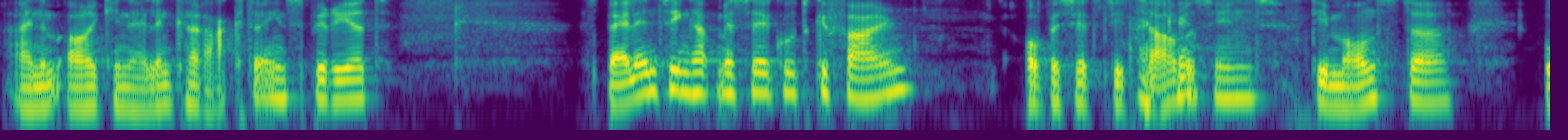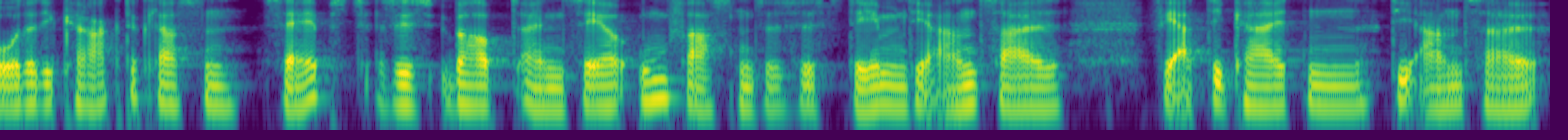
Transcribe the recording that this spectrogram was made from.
einem originellen Charakter inspiriert. Das Balancing hat mir sehr gut gefallen. Ob es jetzt die Zauber okay. sind, die Monster, oder die Charakterklassen selbst. Es ist überhaupt ein sehr umfassendes System. Die Anzahl Fertigkeiten, die Anzahl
